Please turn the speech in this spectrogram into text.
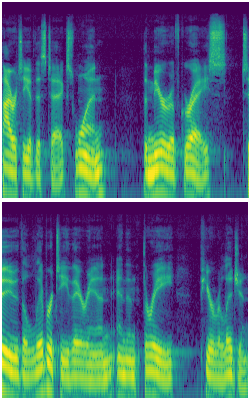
entirety of this text one, the mirror of grace, two, the liberty therein, and then three, pure religion.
